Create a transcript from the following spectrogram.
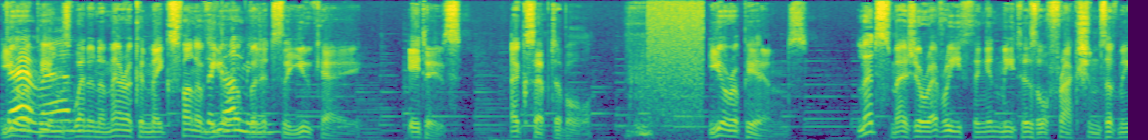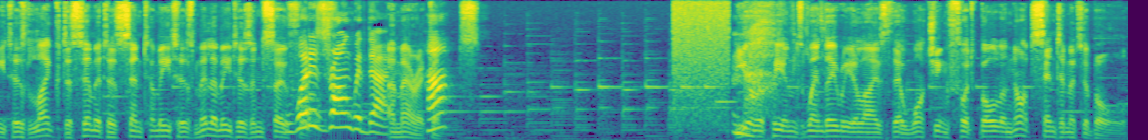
Europeans man. when an American makes fun of The Europe but it's the UK. It is. Acceptable. Europeans. Let's measure everything in meters or fractions of meters like decimeters, centimeters, millimeters and so forth. What is wrong with that? Huh? Americans. Europeans when they realize they're watching football and not centimeter ball.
